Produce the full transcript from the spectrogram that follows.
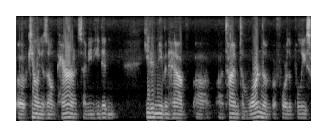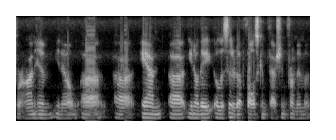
of killing his own parents. I mean, he didn't he didn't even have time to warn them before the police were on him. You know, and you know they elicited a false confession from him, a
